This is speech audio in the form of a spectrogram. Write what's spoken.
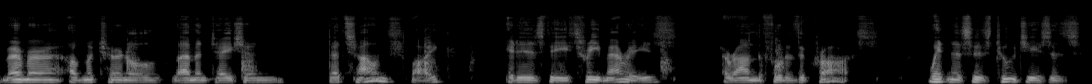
Murmur of maternal lamentation that sounds like it is the three Marys around the foot of the cross, witnesses to Jesus'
